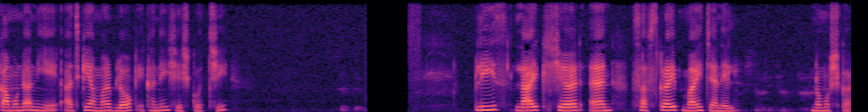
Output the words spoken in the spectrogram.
কামনা নিয়ে আজকে আমার ব্লগ এখানেই শেষ করছি। please like share and subscribe my channel নমস্কার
